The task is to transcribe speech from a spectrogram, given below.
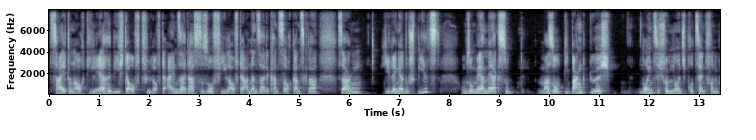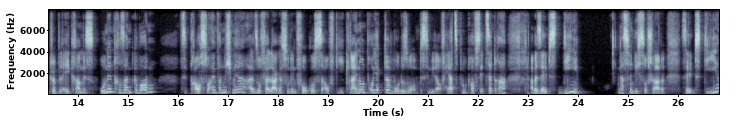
Zeit und auch die Leere, die ich da oft fühle. Auf der einen Seite hast du so viel, auf der anderen Seite kannst du auch ganz klar sagen, je länger du spielst, umso mehr merkst du mal so die Bank durch 90, 95 Prozent von dem AAA-Kram ist uninteressant geworden. Brauchst du einfach nicht mehr. Also verlagerst du den Fokus auf die kleineren Projekte, wo du so ein bisschen wieder auf Herzblut hoffst, etc. Aber selbst die, das finde ich so schade, selbst die,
